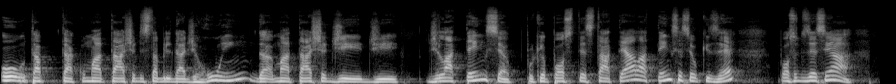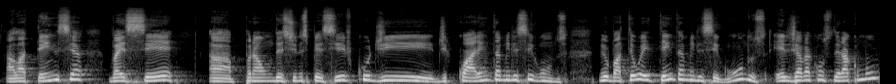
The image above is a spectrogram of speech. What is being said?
ou tá, tá com uma taxa de estabilidade ruim, uma taxa de, de, de latência, porque eu posso testar até a latência se eu quiser. Posso dizer assim, ah, a latência vai ser para um destino específico de, de 40 milissegundos. Meu, bateu 80 milissegundos, ele já vai considerar como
